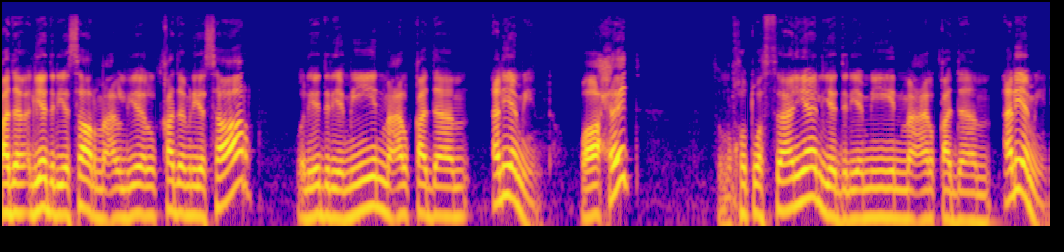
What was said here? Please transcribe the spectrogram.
قدم اليد اليسار مع القدم اليسار واليد اليمين مع القدم اليمين. واحد. ثم الخطوة الثانية اليد اليمين مع القدم اليمين.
